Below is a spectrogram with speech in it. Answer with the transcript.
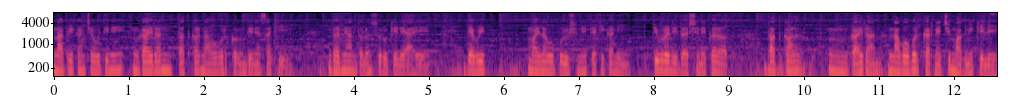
नागरिकांच्या वतीने गायरान तात्काळ नावावर करून देण्यासाठी धरणे आंदोलन सुरू केले आहे. यावेळी महिला व पुरुषांनी त्या ठिकाणी तीव्र निदर्शने करत तात्काळ गायरान नावावर करण्याची मागणी केली.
